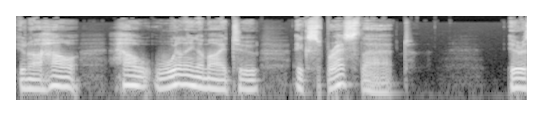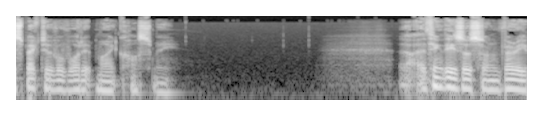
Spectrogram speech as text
you know, how, how willing am I to express that irrespective of what it might cost me? I think these are some very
